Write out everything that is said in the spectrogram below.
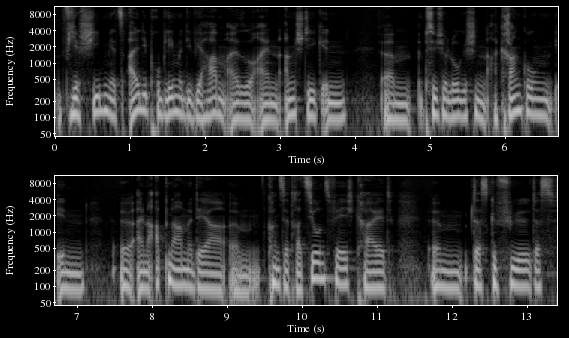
wir schieben jetzt all die Probleme, die wir haben, also einen Anstieg in ähm, psychologischen Erkrankungen, in äh, eine Abnahme der ähm, Konzentrationsfähigkeit, ähm, das Gefühl, dass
